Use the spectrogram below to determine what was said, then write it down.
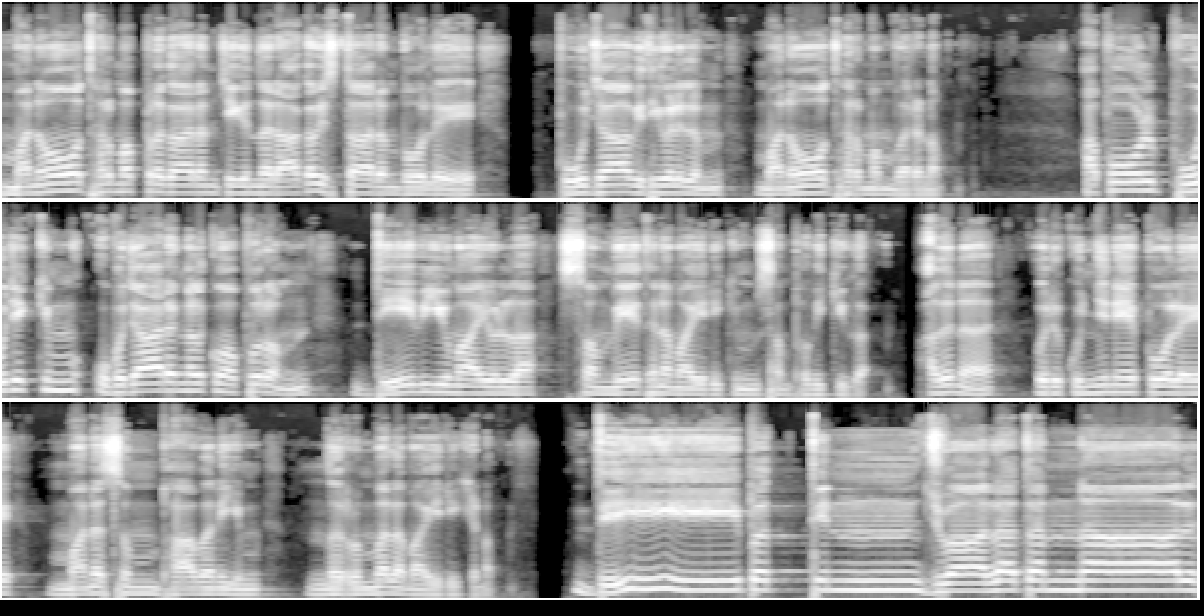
മനോധർമ്മപ്രകാരം ചെയ്യുന്ന രാഗവിസ്താരം പോലെ പൂജാവിധികളിലും മനോധർമ്മം വരണം. അപ്പോൾ പൂജയ്ക്കും ഉപചാരങ്ങൾക്കും അപ്പുറം ദേവിയുമായുള്ള സംവേദനമായിരിക്കും സംഭവിക്കുക. അതിന് ഒരു കുഞ്ഞിനെ പോലെ മനസ്സും ഭാവനയും നിർമ്മലമായിരിക്കണം. ദീപത്തിൻ ജ്വാല തന്നാൽ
